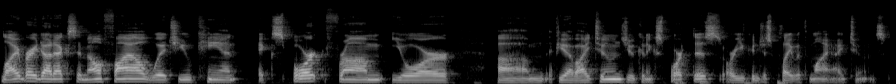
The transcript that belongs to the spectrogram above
library.xml file which you can export from your, um, if you have iTunes, you can export this or you can just play with my iTunes.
